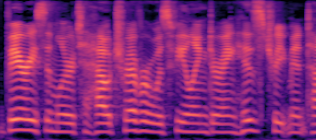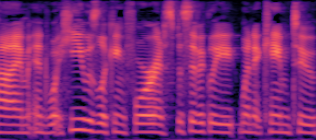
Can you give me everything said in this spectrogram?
very similar to how Trevor was feeling during his treatment time and what he was looking for, and specifically when it came to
